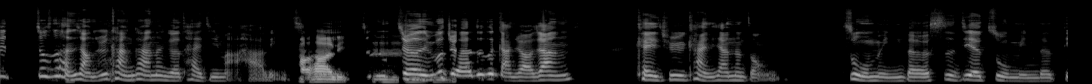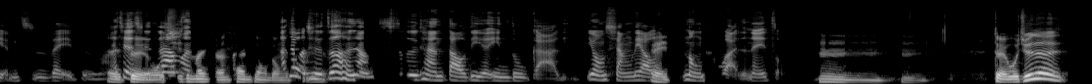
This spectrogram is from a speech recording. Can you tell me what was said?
为就是很想去看看那个泰姬玛哈林，玛哈林就是觉得你不觉得就是感觉好像可以去看一下那种。著名的世界著名的点之类的嘛，欸、而且其实他们其实蛮喜欢看这种东西，而且我其实真的很想试试看道地的印度咖喱，用香料弄出来的那一种。欸、嗯嗯，对，我觉得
